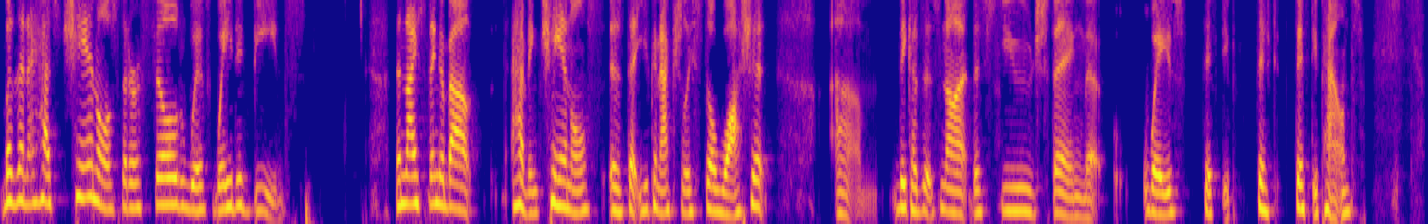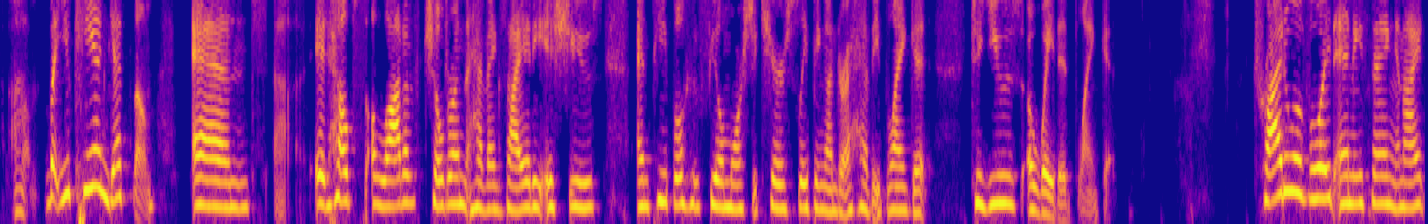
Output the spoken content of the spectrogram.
but then it has channels that are filled with weighted beads the nice thing about having channels is that you can actually still wash it um, because it's not this huge thing that weighs 50 50, 50 pounds. Um, but you can get them. And uh, it helps a lot of children that have anxiety issues and people who feel more secure sleeping under a heavy blanket to use a weighted blanket. Try to avoid anything and i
